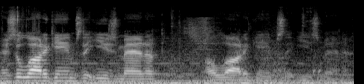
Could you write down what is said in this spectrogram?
There's a lot of games that use mana. A lot of games that use mana.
